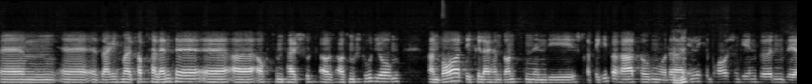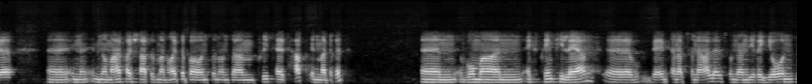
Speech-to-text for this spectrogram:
ähm, äh, sage ich mal, Top-Talente äh, auch zum Teil aus, aus dem Studium an Bord, die vielleicht ansonsten in die Strategieberatung oder mhm. ähnliche Branchen gehen würden. Wir äh, in, Im Normalfall startet man heute bei uns in unserem Pre-Sales Hub in Madrid, ähm, wo man extrem viel lernt, äh, international ist und dann die Region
